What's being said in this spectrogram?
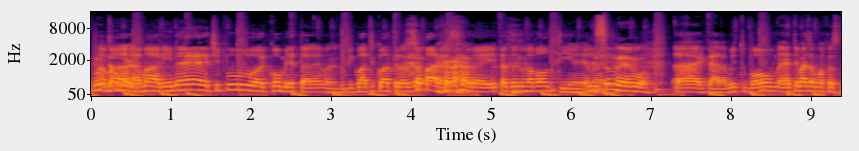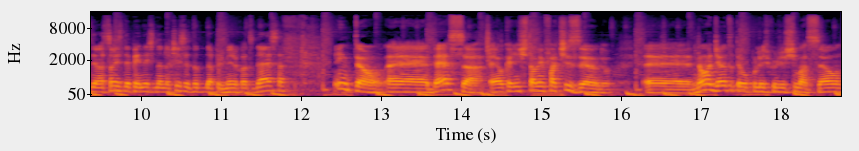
A, muito Ma- ruim. a Marina é tipo a cometa, né, mano? De 4 em 4 anos aparece por aí, tá dando uma voltinha. a Isso mesmo. Ai, cara, muito bom. É, tem mais alguma consideração, independente da notícia, tanto da primeira quanto dessa? Então, é, dessa é o que a gente estava enfatizando. É, não adianta ter o político de estimação,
